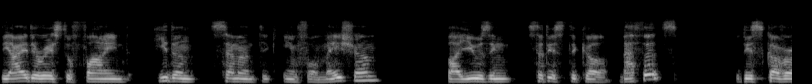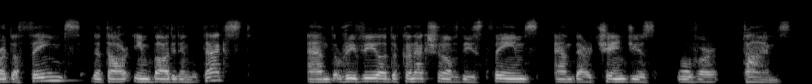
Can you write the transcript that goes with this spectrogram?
The idea is to find hidden semantic information by using statistical methods to discover the themes that are embodied in the text and reveal the connection of these themes and their changes over times.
